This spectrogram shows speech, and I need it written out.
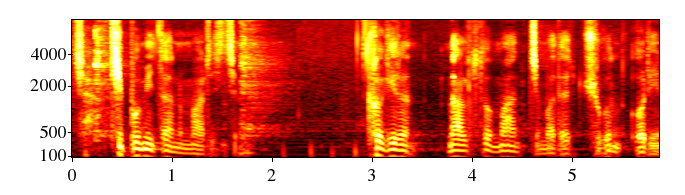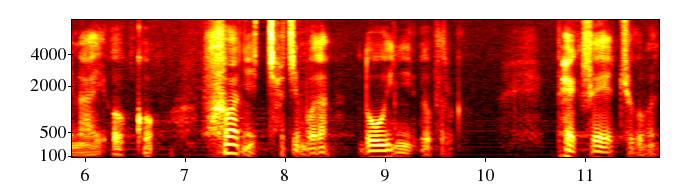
자, 기쁨이 있다는 말이죠. 거기는 날수 많지마다 죽은 어린아이 없고 후한이 차지 못한 노인이 없을 것. 백세의 죽음은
